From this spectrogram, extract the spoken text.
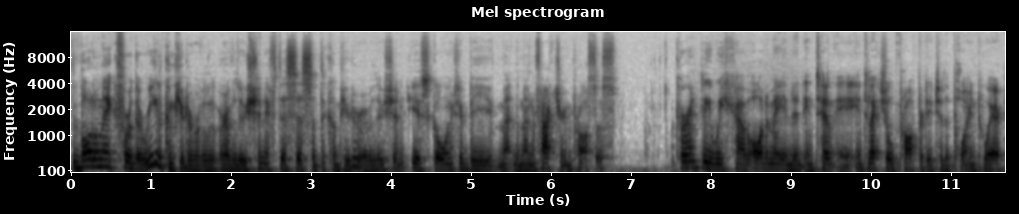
the bottleneck for the real computer revolution, if this isn't the computer revolution, is going to be ma the manufacturing process. Currently, we have automated eh, intellectual property to the point where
